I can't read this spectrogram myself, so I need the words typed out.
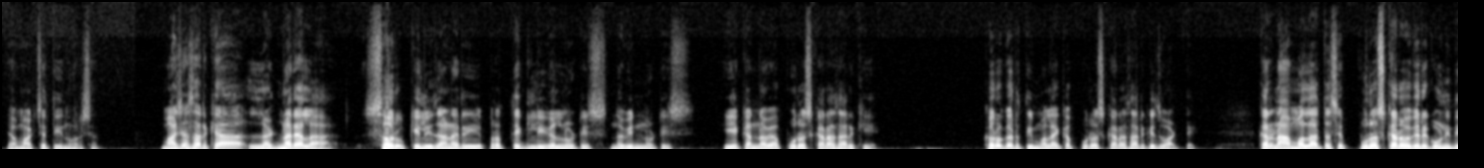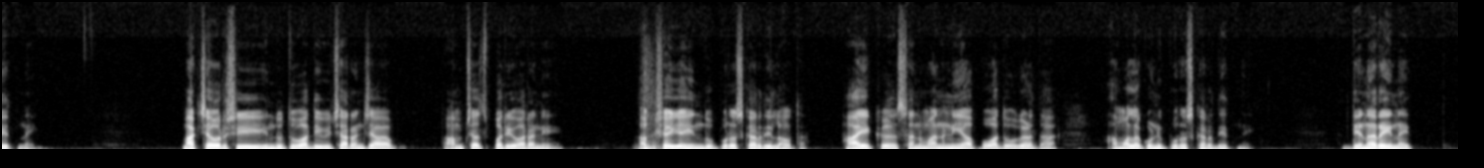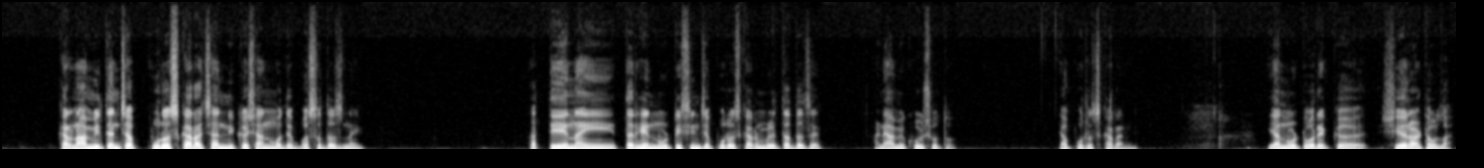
या मागच्या तीन वर्षात. माझ्यासारख्या लढणाऱ्याला सर्व केली जाणारी प्रत्येक लिगल नोटीस नवीन नोटीस ही एका नव्या पुरस्कारासारखी आहे. खरोखर ती मला एका पुरस्कारासारखीच वाटते. कारण आम्हाला तसे पुरस्कार वगैरे कोणी देत नाही. मागच्या वर्षी हिंदुत्ववादी विचारांच्या आमच्याच परिवाराने अक्षय हिंदू पुरस्कार दिला होता. हा एक सन्माननीय अपवाद वगळता आम्हाला कोणी पुरस्कार देत नाही. देणारही नाहीत. कारण आम्ही त्यांच्या पुरस्काराच्या निकषांमध्ये बसतच नाही. ते नाही तर हे नोटिसींचे पुरस्कार मिळतातच आहेत. आणि आम्ही खुश होतो या पुरस्कारांनी. या नोटवर एक शेअर शेर आठवला.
